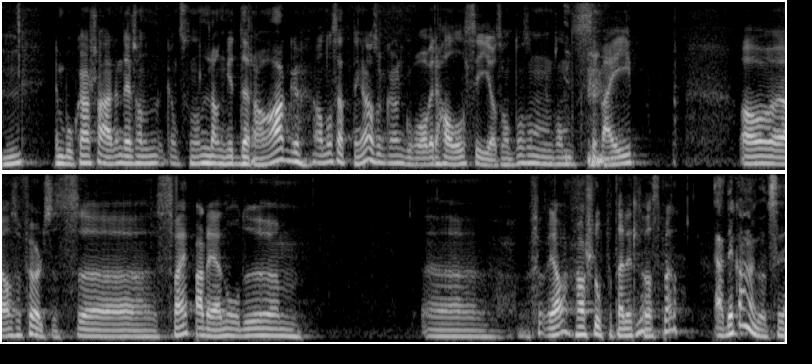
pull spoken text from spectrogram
mm. I denne boka her så er det en del sånn, ganske sånn lange drag av noen setninger da, som kan gå over halv side. og sånt, og sånn sveip av altså følelsessveip. Uh, er det noe du uh, ja, har sluppet deg litt løs med? Ja, det kan jeg godt si.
